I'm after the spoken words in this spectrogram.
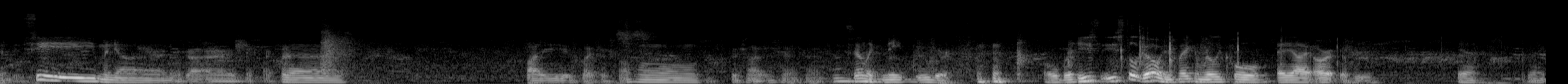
NBC, Manana, No Nick Breakfast, Bodies, Biceps Muscles, Fish Live, Sound like Nate Uber. Uber. He's he's still going. He's making really cool AI art of you. Yeah. Right.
